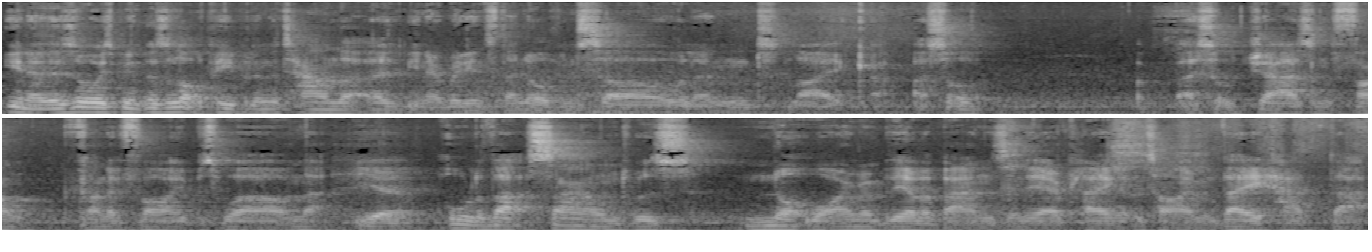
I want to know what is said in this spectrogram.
you know, there's always been there's a lot of people in the town that are you know really into their northern soul and like a sort of a, sort of jazz and funk kind of vibe as well, and that Yeah. all of that sound was not what I remember the other bands in the air playing at the time. They had that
